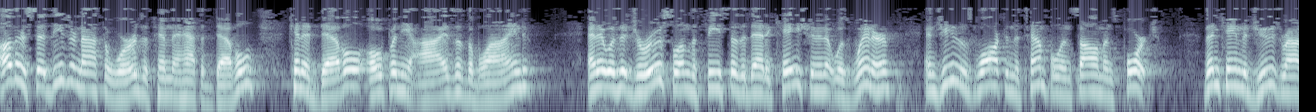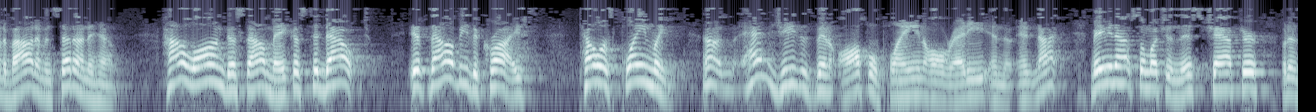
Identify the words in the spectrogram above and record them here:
Others said, These are not the words of him that hath a devil. Can a devil open the eyes of the blind? And it was at Jerusalem, the feast of the dedication, and it was winter, and Jesus walked in the temple in Solomon's porch. Then came the Jews round about him and said unto him, How long dost thou make us to doubt? If thou be the Christ, tell us plainly. Now, hadn't Jesus been awful plain already in the, and not, maybe not so much in this chapter, but in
